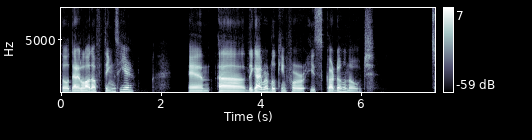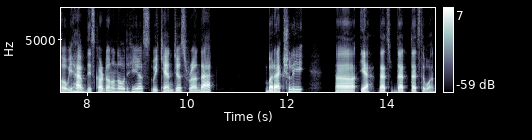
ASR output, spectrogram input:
So there are a lot of things here. And uh, the guy we're looking for is Cardano node. So we have this Cardano node here. So we can just run that. But actually, uh, yeah, that's that that's the one.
